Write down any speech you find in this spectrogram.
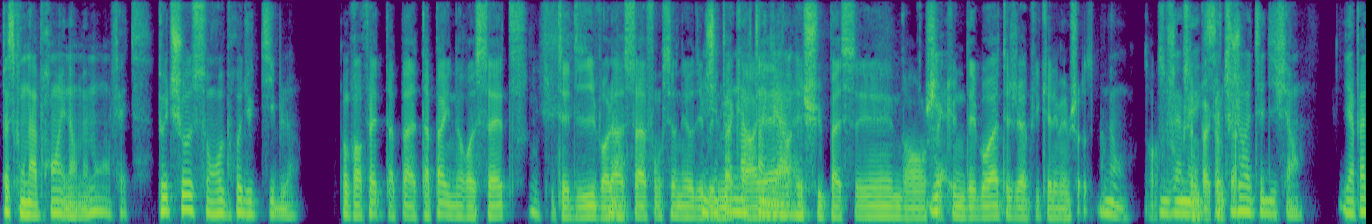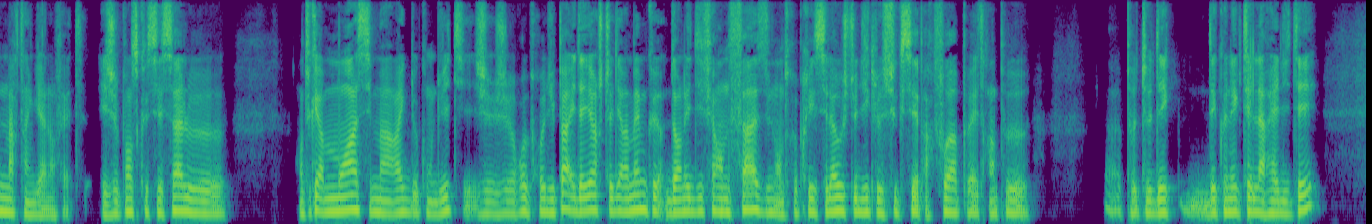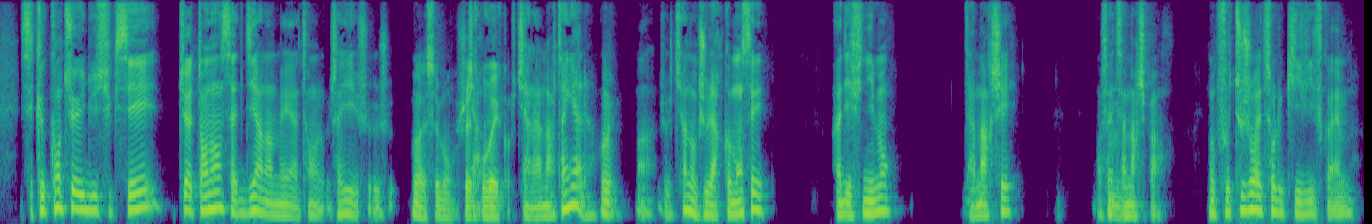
parce qu'on apprend énormément en fait. Peu de choses sont reproductibles. Donc en fait, t'as pas t'as pas une recette où tu t'es dit voilà ça a fonctionné au début de ma carrière et je suis passé dans chacune des boîtes et j'ai appliqué les mêmes choses. Non, jamais. ça a toujours été différent. Il n'y a pas de martingale en fait. Et je pense que c'est ça le en tout cas, moi, c'est ma règle de conduite. Je, je reproduis pas. Et d'ailleurs, je te dirais même que dans les différentes phases d'une entreprise, c'est là où je te dis que le succès parfois peut être un peu euh, peut te déconnecter de la réalité. C'est que quand tu as eu du succès, tu as tendance à te dire non mais attends, ça y est, je, je ouais c'est bon, j'ai trouvé. Je tiens la martingale. Ouais. je tiens donc je vais la recommencer indéfiniment. Ça a marché. En fait, ça hmm. marche pas. Donc, faut toujours être sur le qui vive quand même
